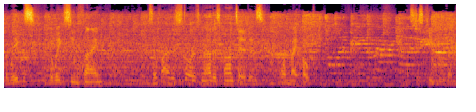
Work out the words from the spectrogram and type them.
The wigs. The wigs seem fine. So far, this store is not as haunted as one might hope. Let's just keep moving.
